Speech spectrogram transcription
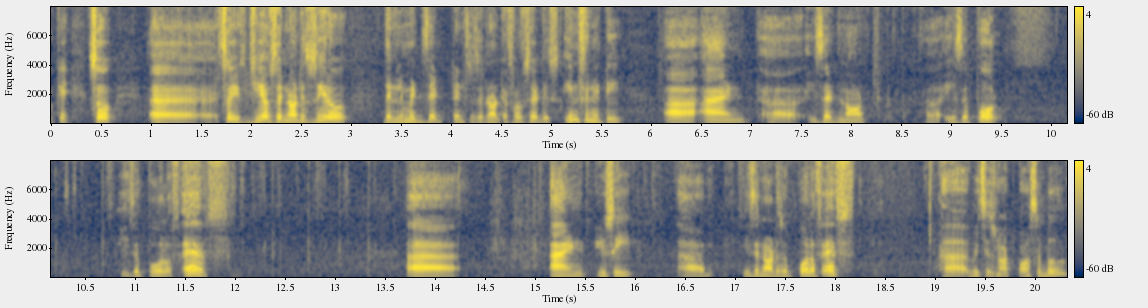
Okay. So, uh, so if g of z naught is 0 then limit z tends to z naught f of z is infinity uh, and uh, z naught uh, is a pole. Is a pole of f and you see uh z naught is a pole of f which is not possible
